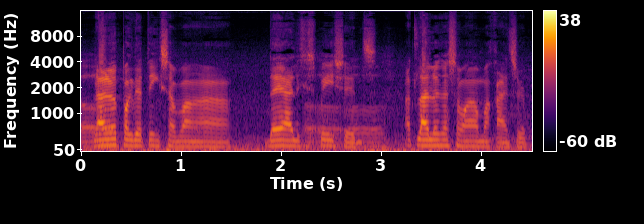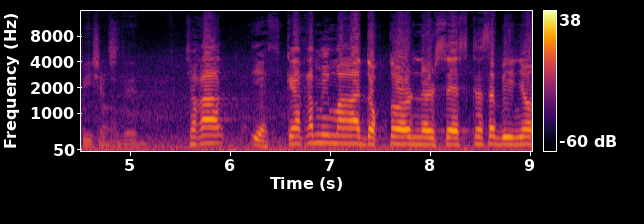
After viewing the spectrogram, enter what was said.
Oo. Lalo na pagdating sa mga dialysis Oo, patients oo. at lalo na sa mga, mga cancer patients din. Tsaka, yes, kaya kami mga doktor, nurses, kasabihin nyo,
